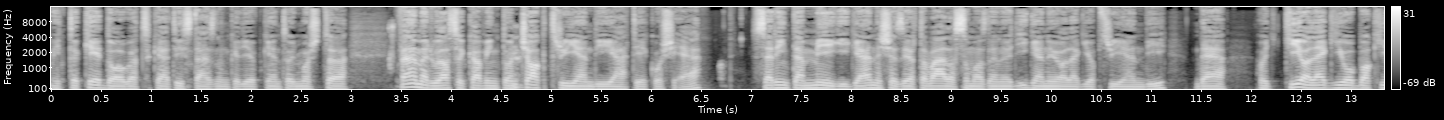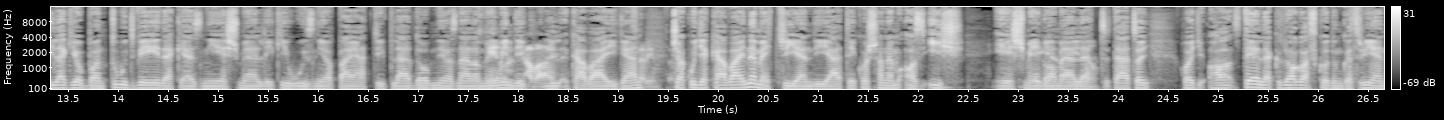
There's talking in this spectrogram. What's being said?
itt két dolgot kell tisztáznunk egyébként, hogy most felmerül az, hogy Covington csak 3 játékos-e, Szerintem még igen, és ezért a válaszom az lenne, hogy igen, ő a legjobb 3 de hogy ki a legjobb, aki legjobban tud védekezni és mellé kihúzni a pályát, triplát dobni, az nálam még mindig Kawai, igen. Szerintem. Csak ugye Kawai nem egy 3 játékos, hanem az is és még igen, amellett. Igen. Tehát, hogy, hogy ha tényleg ragaszkodunk a 3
